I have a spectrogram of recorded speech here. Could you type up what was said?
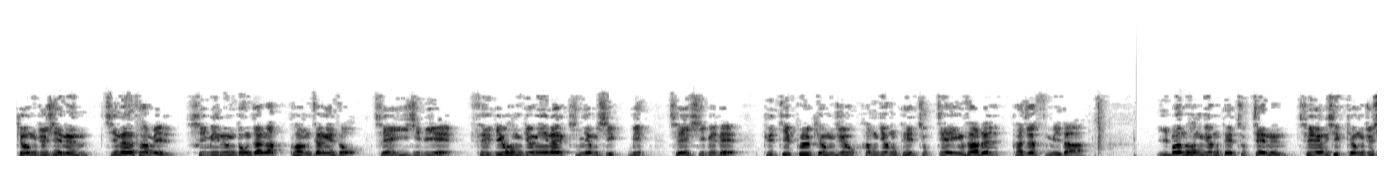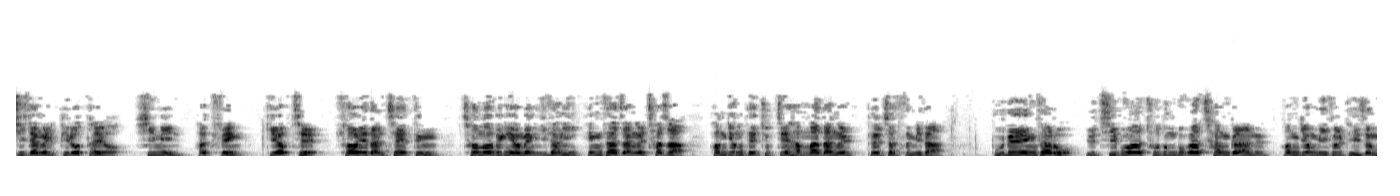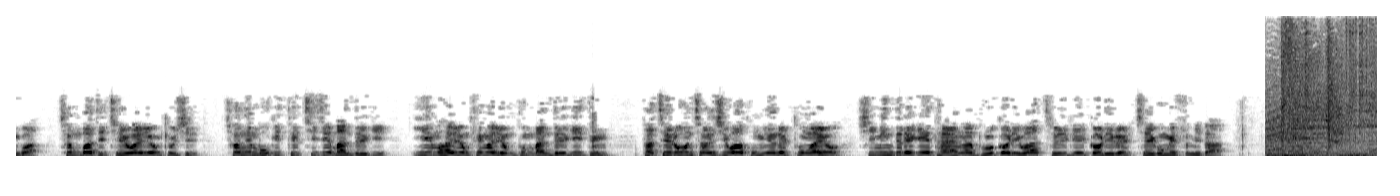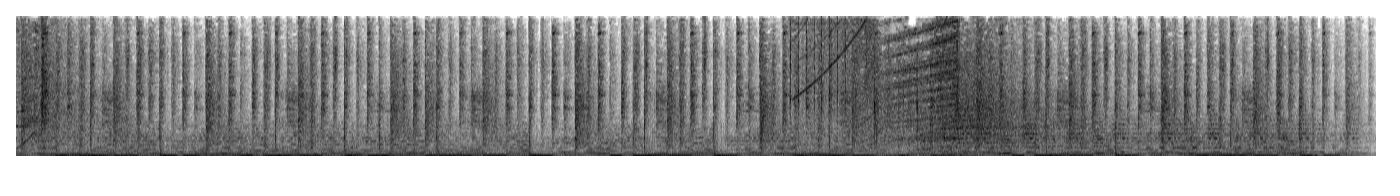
경주시는 지난 3일 시민운동장 앞 광장에서 제22회 세계환경의 기념식 및 제12대 뷰티풀 경주 환경대축제 행사를 가졌습니다. 이번 환경대축제는 최양식 경주시장을 비롯하여 시민, 학생, 기업체, 사회단체 등 1,500여 명 이상이 행사장을 찾아 환경대축제 한마당을 펼쳤습니다. 부대 행사로 유치부와 초등부가 참가하는 환경미술 대전과 청바지 재활용 교실, 천연 모기 퇴치제 만들기, EM 활용 생활용품 만들기 등 다채로운 전시와 공연을 통하여 시민들에게 다양한 볼거리와 즐길거리를 제공했습니다.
